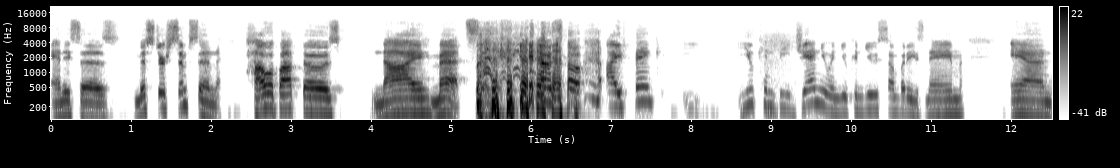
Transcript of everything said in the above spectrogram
and he says, Mr. Simpson, how about those Nye Mets? And, you know, so I think you can be genuine. You can use somebody's name and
